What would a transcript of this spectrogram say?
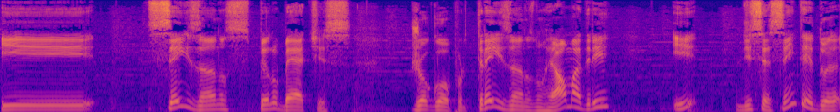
e seis anos pelo Betis. Jogou por três anos no Real Madrid e de 62,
